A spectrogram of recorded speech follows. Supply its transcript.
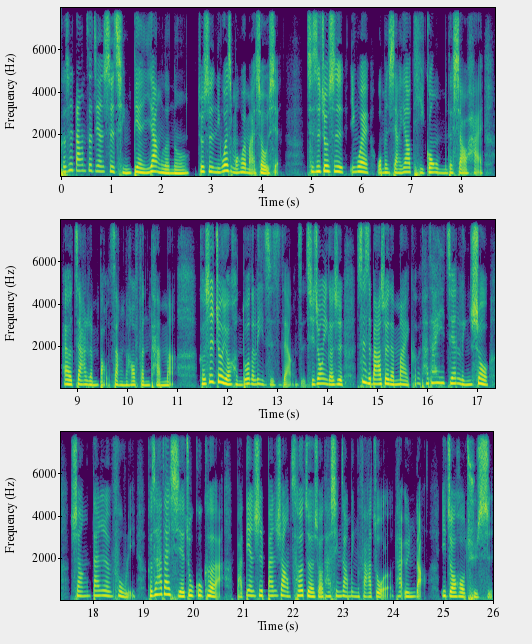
可是当这件事情变样了呢？就是你为什么会买寿险？其实就是因为我们想要提供我们的小孩还有家人保障，然后分摊嘛。可是就有很多的例子是这样子，其中一个是四十八岁的麦克，他在一间零售商担任副理，可是他在协助顾客啊把电视搬上车子的时候，他心脏病发作了，他晕倒，一周后去世，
